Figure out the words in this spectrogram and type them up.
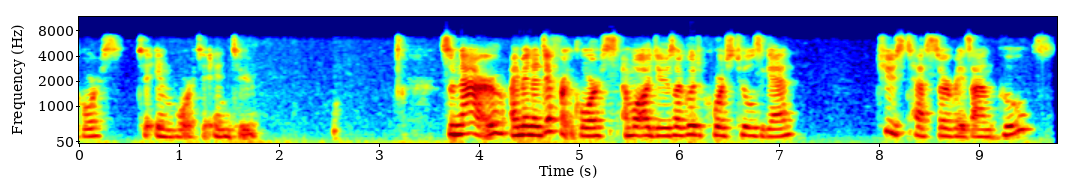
course, to import it into. So now I'm in a different course and what I do is I go to course tools again, choose test surveys and pools,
